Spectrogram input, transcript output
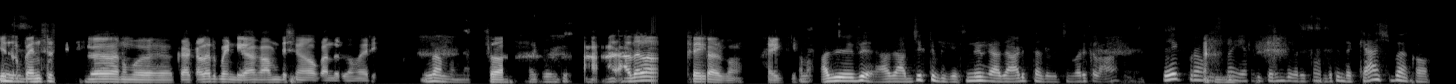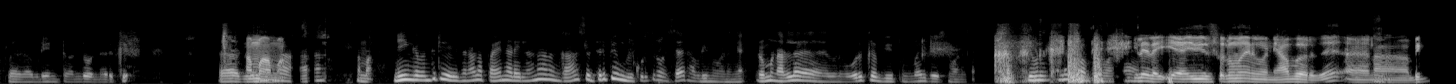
ம். பென்சில் நம்ம கலர் பெயிண்டிங்கா காம்படிஷன் உட்காந்துருக்க மாதிரி. அதெல்லாம் ஃபேக்கா இருக்கும். அது இது அது அப்ஜெக்டிஃபிகேஷன் இருக்கு. அது அடுத்து அதை வச்சு மறுக்கலாம். ஃபேக் ப்ராமிஸ்னா எனக்கு தெரிஞ்ச வரைக்கும் வந்துட்டு இந்த கேஷ்பேக் ஆஃபர் அப்படின்ட்டு வந்து ஒண்ணு இருக்கு. அதாவது ஆமா, நீங்க வந்துட்டு இதனால பயனடையலைன்னா நாங்க காசு திருப்பி உங்களுக்கு கொடுத்துருவோம் சார் அப்படின்னு ரொம்ப நல்ல ஒருக்க பீப் மாதிரி பேசுவானுங்க. இல்ல இல்ல. இது சொல்லும்போது எனக்கு ஞாபகம் வருது. நான் பிக்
